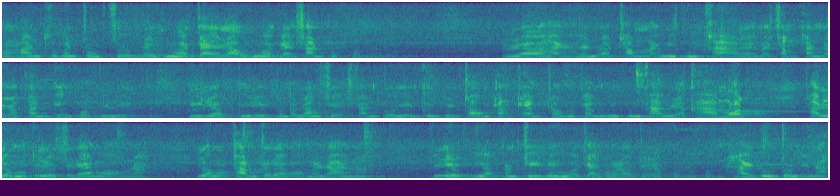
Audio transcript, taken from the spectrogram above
ของมันคือมันส่งเสริมในหัวใจเราหัวใจสั้นทุกคนแล้วให้เห็นว่าทำไม่มีคุณค่าอะไรไม่สำคัญไม่สำคัญยิ่งกว่ากิเลส นี่เรียกกิเลสมันกำลังเสกสรรตัวเองขึ้นเป็นทองทั้งแท่งทองแท่งมีคุณค่ามีราคาหมด ถ้าเรื่องของกิเลสแสดงออกนะ เรื่องของธรรมแสดงออกไม่ได้นะกิเลสเหยียบทันทีในหัวใจของเราแต่ละคนละคน ให้ดูตัวนี้นะ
